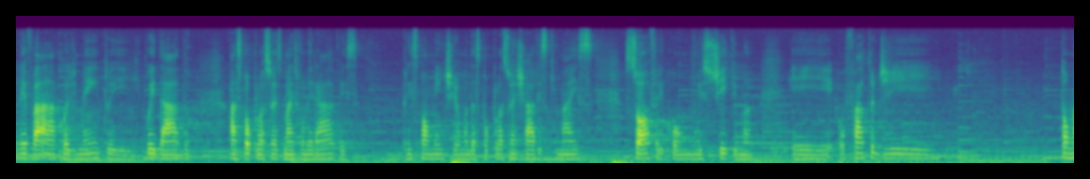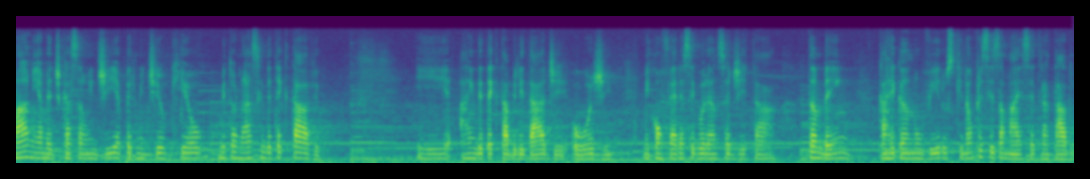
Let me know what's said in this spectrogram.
levar acolhimento e cuidado às populações mais vulneráveis, principalmente uma das populações chaves que mais sofre com o estigma e o fato de tomar minha medicação em dia permitiu que eu me tornasse indetectável. E a indetectabilidade hoje me confere a segurança de estar também carregando um vírus que não precisa mais ser tratado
